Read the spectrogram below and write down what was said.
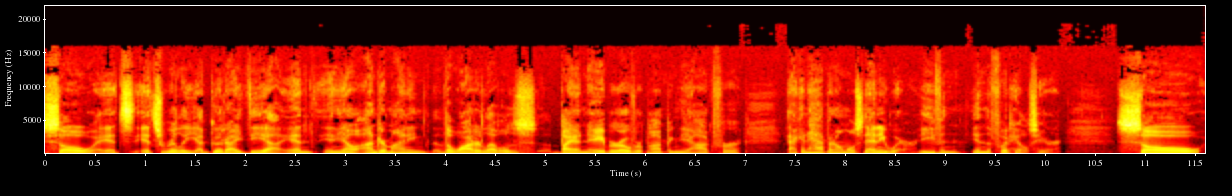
So it's it's really a good idea, and, and you know undermining the water levels by a neighbor over pumping the aquifer, that can happen almost anywhere, even in the foothills here. So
